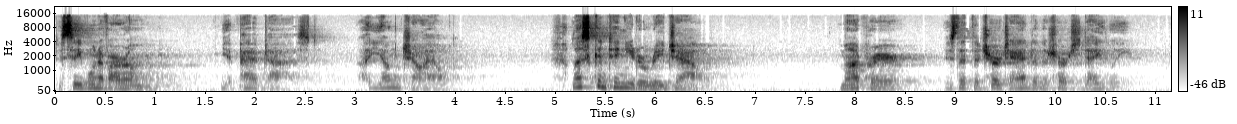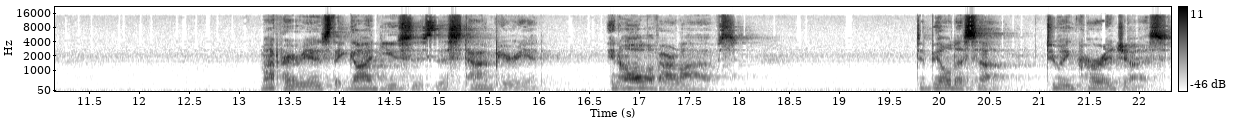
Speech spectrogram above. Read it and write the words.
to see one of our own get baptized, a young child. Let's continue to reach out. My prayer is that the church add to the church daily. My prayer is that God uses this time period in all of our lives to build us up, to encourage us,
